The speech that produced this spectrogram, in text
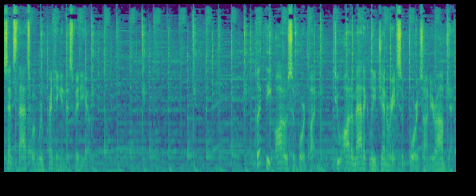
since that's what we're printing in this video. Click the Auto Support button to automatically generate supports on your object.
